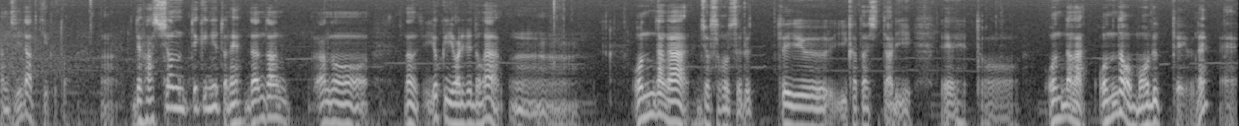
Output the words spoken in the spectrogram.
感じになっていくと。うん、でファッション的に言うとねだんだんあのなんよく言われるのがうん女が女装するっていう言い方したり、えーと、女が女を盛るっていうね、えー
